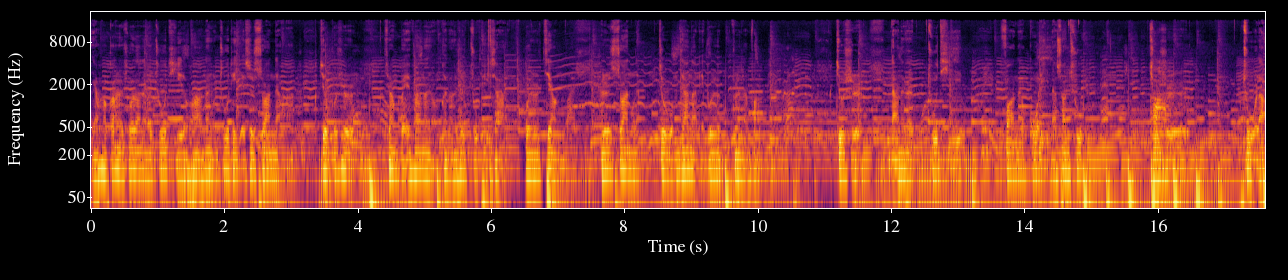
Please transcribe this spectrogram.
然后刚才说到那个猪蹄的话，那种猪蹄也是酸的啊，就不是像北方那种可能是煮一下或者是酱的，它是酸的。就我们家那里不是不是南方，就是拿那个猪蹄放那个锅里，拿酸醋，就是煮了，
